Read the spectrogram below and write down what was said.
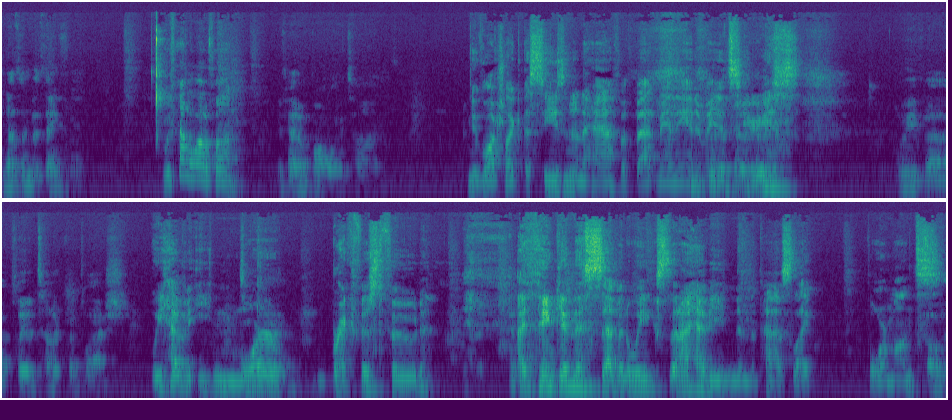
nothing but thankful. We've had a lot of fun. We've had a baller time. We've watched like a season and a half of Batman the Animated Series. We've uh, played a ton of Quiplash. We have eaten more breakfast food, I think, in this seven weeks than I have eaten in the past like four months. Oh,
